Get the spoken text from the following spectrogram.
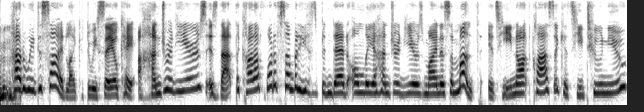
how do we decide? Like, do we say, okay, a hundred years? Is that the cutoff? What if somebody has been dead only a hundred years minus a month? Is he not classic? Is he too new?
